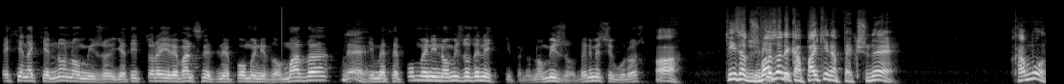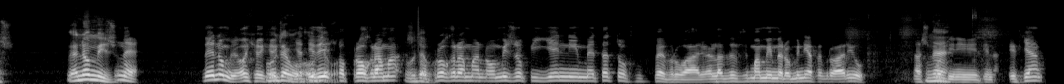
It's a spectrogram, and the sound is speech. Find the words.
Έχει ένα κενό νομίζω, γιατί τώρα η Ρεβάνς είναι την επόμενη εβδομάδα. Ναι. Η μεθεπόμενη νομίζω δεν έχει κύπελο. Νομίζω, δεν είμαι σίγουρος. Α, τι θα τους Γιατί- βάζανε καπάκι να παίξουνε; Χαμός. Δεν νομίζω. Ναι. Δεν νομίζω, όχι, όχι. Ούτε όχι. εγώ, γιατί ούτε δεν- εγώ. στο, πρόγραμμα, Ούτε στο εγώ. πρόγραμμα νομίζω πηγαίνει μετά το Φεβρουάριο, αλλά δεν θυμάμαι η ημερομηνία Φεβρουαρίου, να σου Ναι. πω την, την αλήθεια.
